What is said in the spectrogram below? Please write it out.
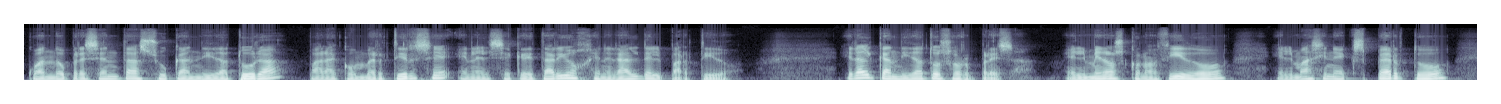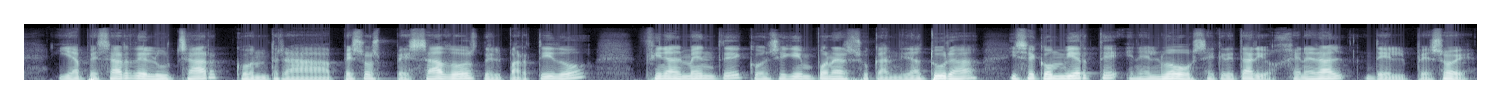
cuando presenta su candidatura para convertirse en el secretario general del partido. Era el candidato sorpresa, el menos conocido, el más inexperto, y a pesar de luchar contra pesos pesados del partido, finalmente consigue imponer su candidatura y se convierte en el nuevo secretario general del PSOE.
